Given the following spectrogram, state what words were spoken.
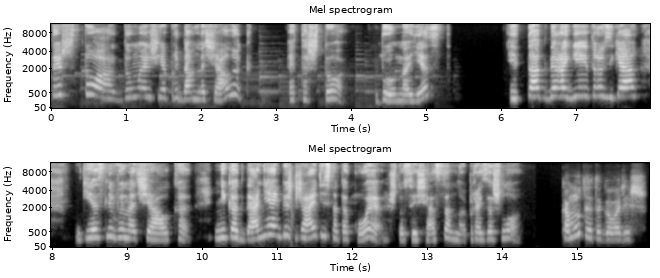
Ты что, думаешь, я предам началок? Это что, был наезд? Итак, дорогие друзья, если вы началка, никогда не обижайтесь на такое, что сейчас со мной произошло. Кому ты это говоришь?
